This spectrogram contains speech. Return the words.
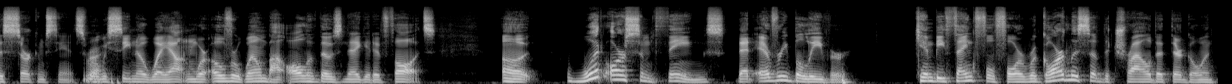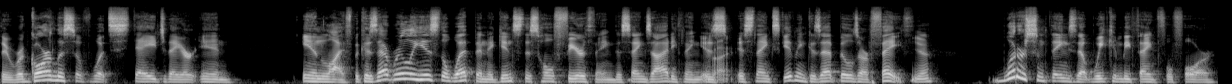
this circumstance where Right. we see no way out and we're overwhelmed by all of those negative thoughts. Uh, what are some things that every believer can be thankful for, regardless of the trial that they're going through, regardless of what stage they are in in life? Because that really is the weapon against this whole fear thing, this anxiety thing, is Right. is Thanksgiving, because that builds our faith Yeah. what are some things that we can be thankful for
